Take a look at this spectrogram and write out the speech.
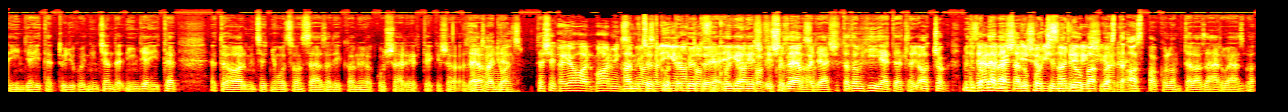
ingyen hitet, tudjuk, hogy nincsen, de ingyen hitet, ettől 35-80 százalékkal nő a kosárérték, és az elhagyás. Tessék? Ja, 35, 35 igen, attól függ, igen, és, és az elhagyás. Tehát ami hihetetlen, hogy csak, mindig a bevásárló kocsi nagyobb, akkor azt, azt pakolom tel az áruházba.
